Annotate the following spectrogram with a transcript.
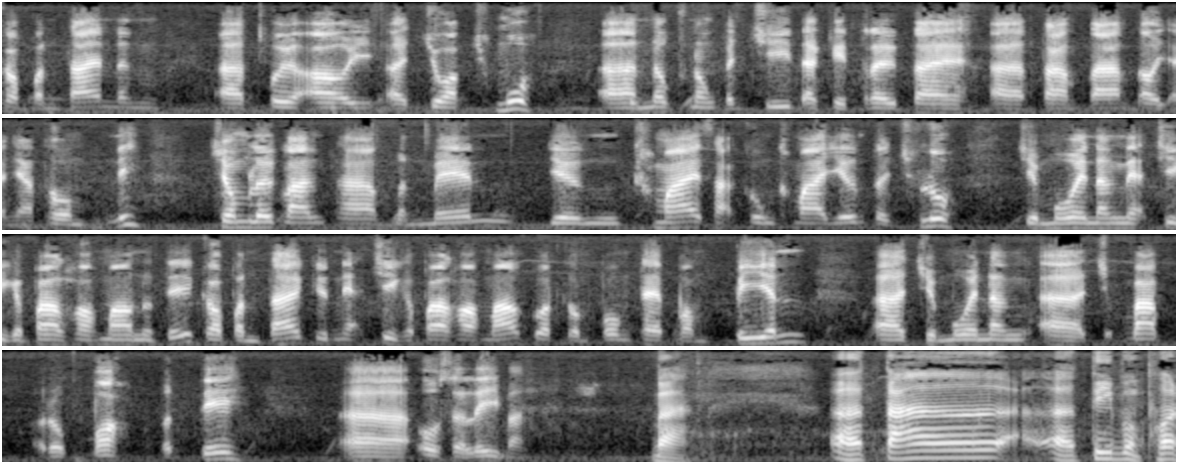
ក៏ប៉ុន្តែនឹងធ្វើឲ្យជាប់ឈ្មោះនៅក្នុងបញ្ជីដែលគេត្រូវតែតាមដានដោយអាជ្ញាធរនេះខ្ញុំលើកឡើងថាមិនមែនយើងខ្មែរសហគមន៍ខ្មែរយើងទៅឆ្លោះជាមួយនឹងអ្នកជីកប៉ាល់ហោះមកនោះទេក៏ប៉ុន្តែគឺអ្នកជីកប៉ាល់ហោះមកគាត់កំពុងតែបំពេញជាមួយនឹងច្បាប់របស់ប្រទេសអូស្ត្រាលីបាទបាទ តើទីបំផុត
